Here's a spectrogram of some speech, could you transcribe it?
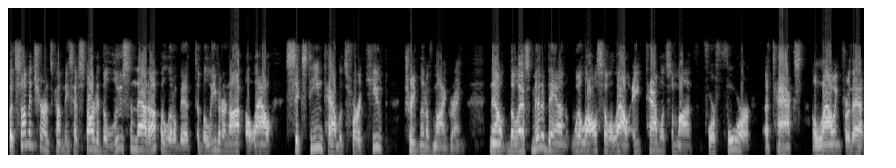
But some insurance companies have started to loosen that up a little bit to, believe it or not, allow 16 tablets for acute treatment of migraine. Now, the lasmiditan will also allow eight tablets a month for four attacks, allowing for that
